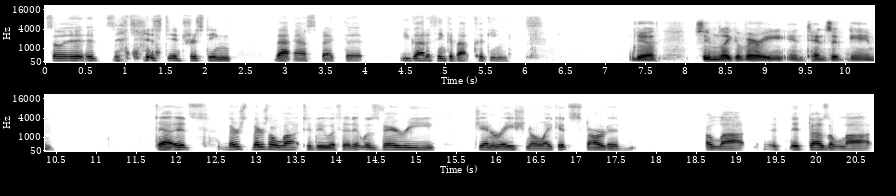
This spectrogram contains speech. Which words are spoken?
So it, it's it's just interesting that aspect that you got to think about cooking. Yeah, seems like a very intensive game. Yeah, it's there's there's a lot to do with it. It was very generational. Like it started a lot. It it does a lot,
